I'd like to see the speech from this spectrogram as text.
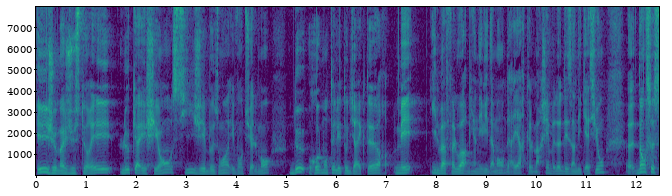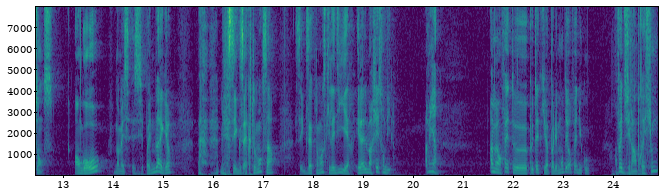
et je m'ajusterai le cas échéant si j'ai besoin éventuellement de remonter les taux directeurs, mais il va falloir bien évidemment derrière que le marché me donne des indications euh, dans ce sens. En gros, non mais c'est pas une blague, hein, mais c'est exactement ça. C'est exactement ce qu'il a dit hier. Et là, le marché s'est dit Ah merde Ah, mais en fait, euh, peut-être qu'il va pas les monter en fait, du coup. En fait, j'ai l'impression,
